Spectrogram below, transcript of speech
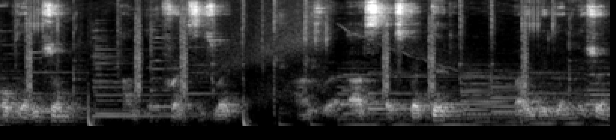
observation, and inferences, right? As, as expected by the examination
